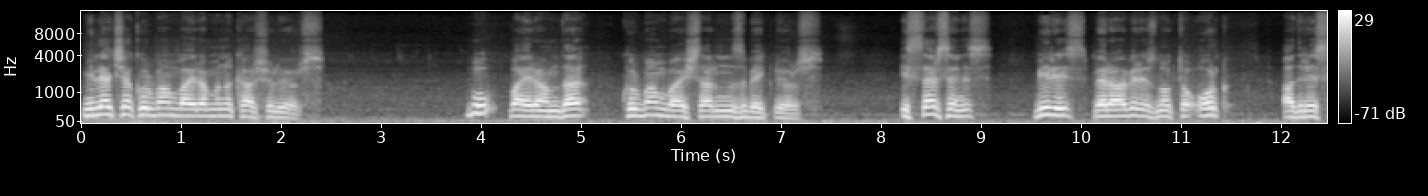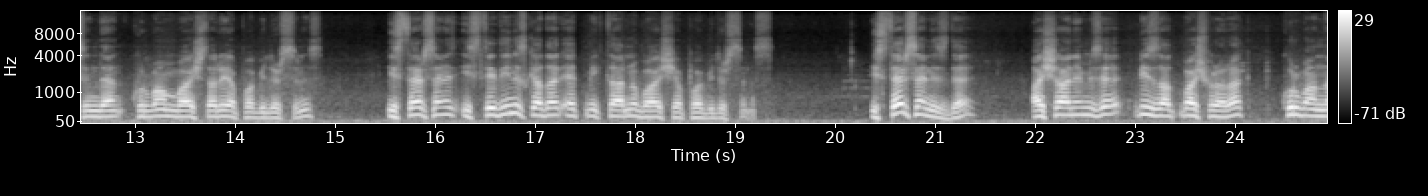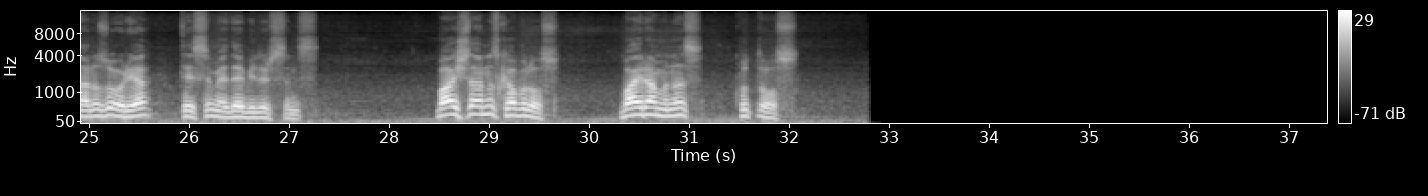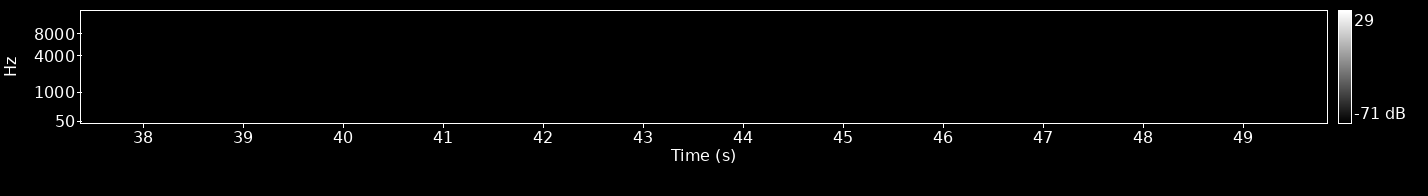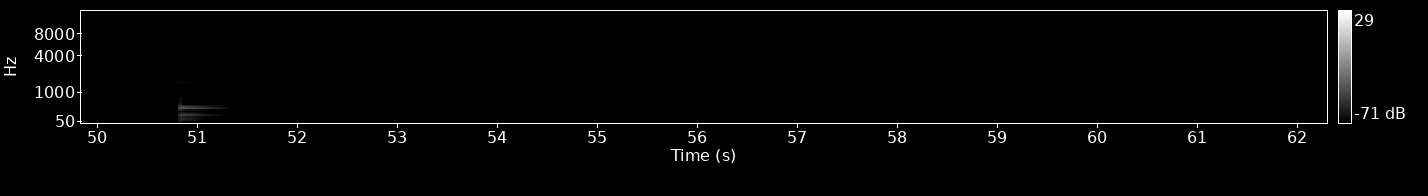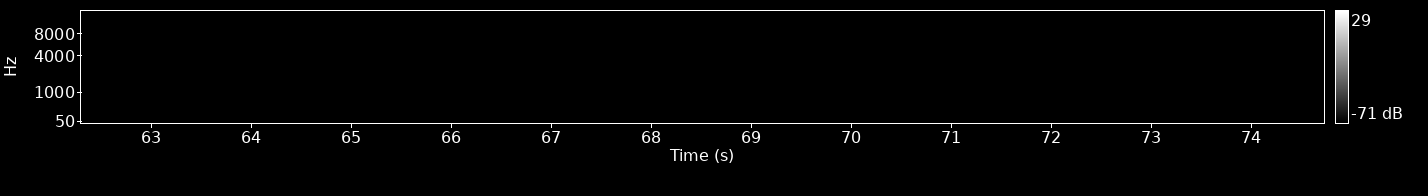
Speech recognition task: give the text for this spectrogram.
Milletçe Kurban Bayramı'nı karşılıyoruz. Bu bayramda kurban bağışlarınızı bekliyoruz. İsterseniz biriz beraberiz.org adresinden kurban bağışları yapabilirsiniz. İsterseniz istediğiniz kadar et miktarını bağış yapabilirsiniz. İsterseniz de aşhanemize bizzat başvurarak kurbanlarınızı oraya teslim edebilirsiniz. Bağışlarınız kabul olsun. Bayramınız kutlu olsun.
